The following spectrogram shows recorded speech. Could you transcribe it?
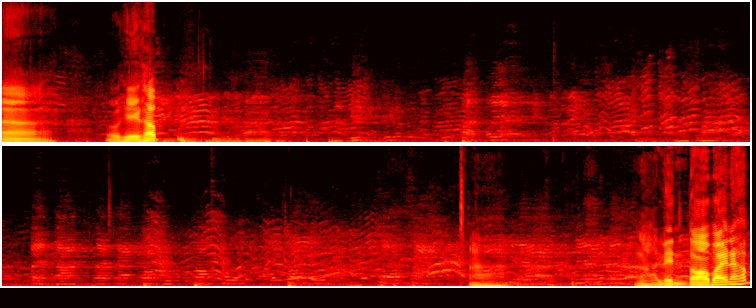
อ่าโอเคครับ อ่าอ่า เล่นต่อไปนะครับ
